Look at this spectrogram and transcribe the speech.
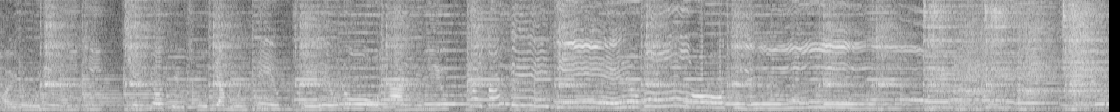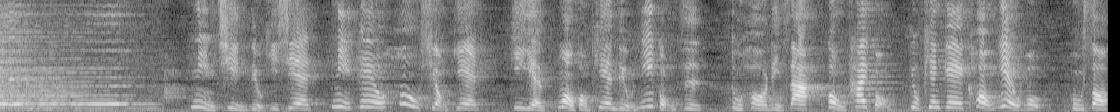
开路留一梯，千条走出店门口，头路寒相见。既然莫逢骗刘二公子，拄好林沙讲太公有偏计抗业务，故说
